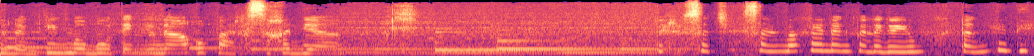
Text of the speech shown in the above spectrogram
na naging mabuting ina ako para sa Kanya. Pero sadyang salbahe lang talaga yung batang yun eh.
